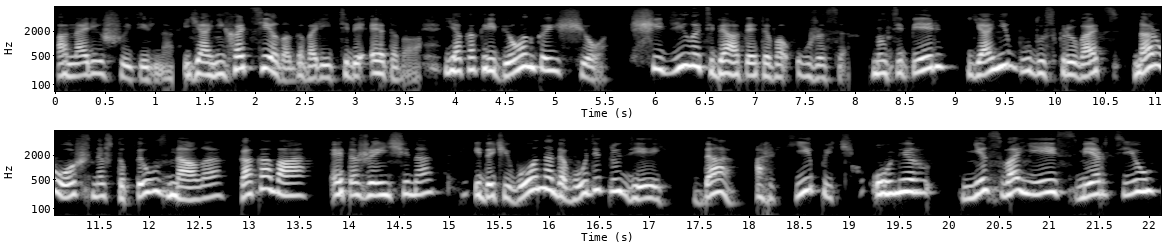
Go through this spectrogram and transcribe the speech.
она решительно. «Я не хотела говорить тебе этого. Я, как ребенка еще, щадила тебя от этого ужаса. Но теперь я не буду скрывать нарочно, чтоб ты узнала, какова эта женщина и до чего она доводит людей. Да, Архипыч умер не своей смертью,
